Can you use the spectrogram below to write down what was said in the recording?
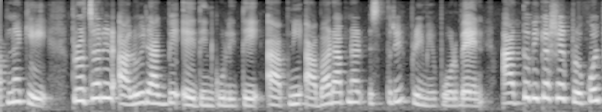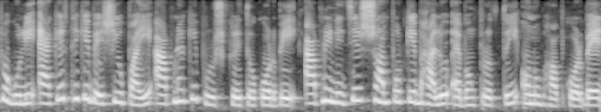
আপনাকে প্রচারের আলোয় রাখবে এই দিনগুলিতে। আপনি আবার আপনার স্ত্রীর প্রেমে পড়বেন। আত্মবিকাশের প্রকল্পগুলি একের থেকে বেশি উপায়ে আপনাকে পুরস্কৃত করবে। আপনি নিজের সম্পর্কে ভালো এবং প্রত্যয়ী অনুভব করবেন।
